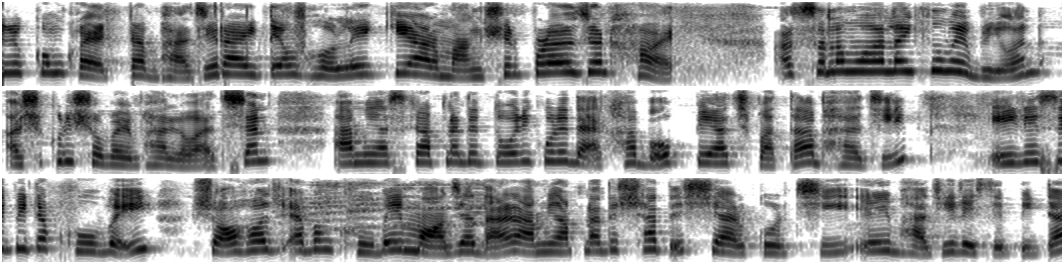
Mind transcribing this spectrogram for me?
এরকম কয়েকটা ভাজির আইটেম হলে কি আর মাংসের প্রয়োজন হয়? আসসালামু আলাইকুম এভরিওয়ান আশা করি সবাই ভালো আছেন। আমি আজকে আপনাদের তৈরি করে দেখাবো পেঁয়াজ পাতা ভাজি। এই রেসিপিটা খুবই সহজ এবং খুবই মজাদার। আমি আপনাদের সাথে শেয়ার করছি এই ভাজি রেসিপিটা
